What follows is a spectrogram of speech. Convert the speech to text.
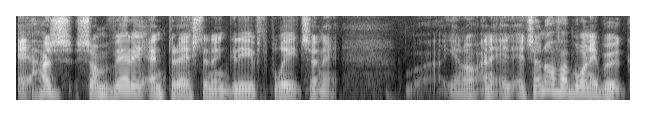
it has some very interesting engraved plates in it. You know, and it, it's an a bonny book.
